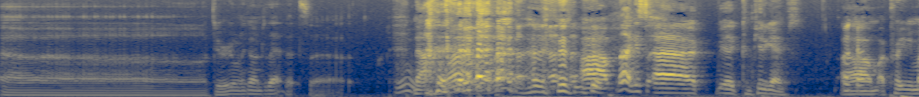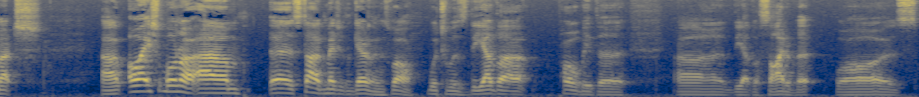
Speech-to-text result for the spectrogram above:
Uh, do you really want to go into that? That's uh, Ooh, No. wow. uh, no, I guess uh, yeah, computer games. Okay. Um, I pretty much Um, oh, actually, well, no. Um, uh, started Magic the Gathering as well, which was the other, probably the uh, the other side of it was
